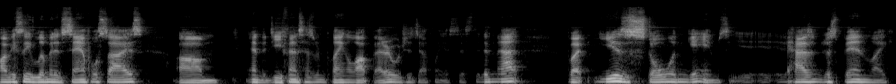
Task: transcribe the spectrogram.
Obviously, limited sample size, um, and the defense has been playing a lot better, which has definitely assisted in that. But he has stolen games. It, it hasn't just been like,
